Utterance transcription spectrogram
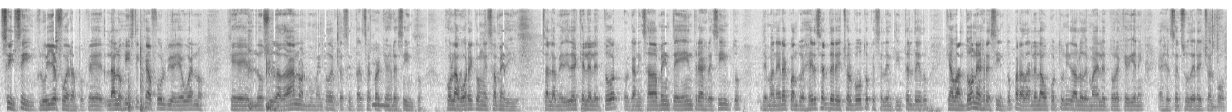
Sí, sí, incluye fuera, porque la logística, Fulvio, y es bueno que los ciudadanos al momento de presentarse a cualquier recinto colaboren con esa medida. O sea, la medida es que el elector organizadamente entre al recinto, de manera cuando ejerce el derecho al voto, que se le entinte el dedo, que abandone el recinto para darle la oportunidad a los demás electores que vienen a ejercer su derecho al voto.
